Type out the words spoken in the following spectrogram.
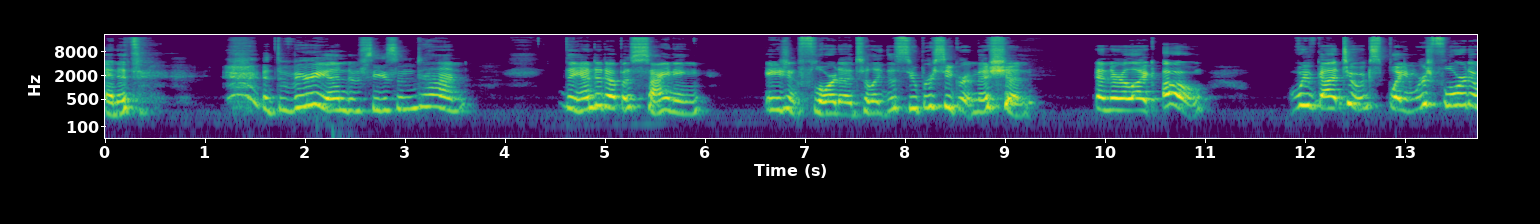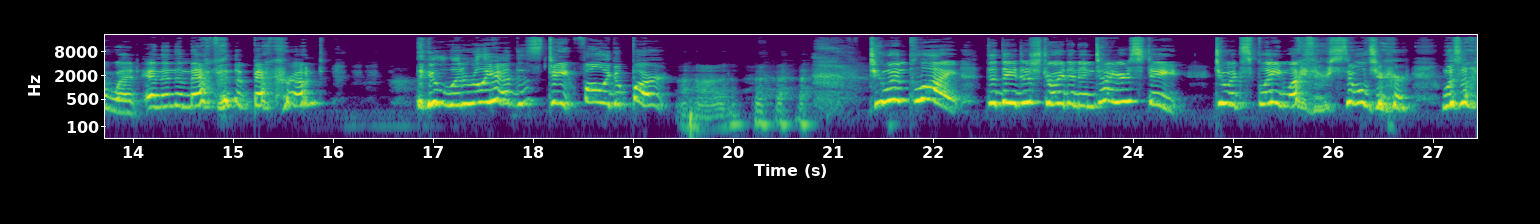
and it's at the very end of season 10 they ended up assigning agent florida to like the super secret mission and they're like oh we've got to explain where florida went and then the map in the background they literally had the state falling apart Uh huh. to imply that they destroyed an entire state to explain why their soldier was not,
